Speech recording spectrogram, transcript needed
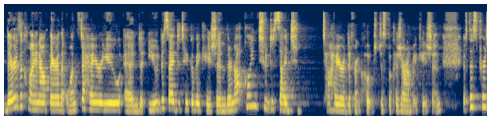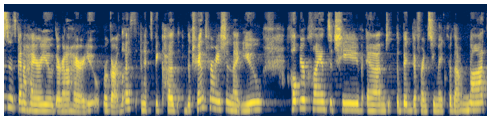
there's a client out there that wants to hire you and you decide to take a vacation, they're not going to decide to to hire a different coach just because you're on vacation. If this person is going to hire you, they're going to hire you regardless. And it's because the transformation that you help your clients achieve and the big difference you make for them, not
